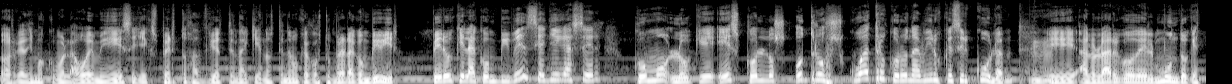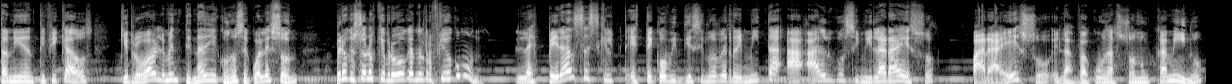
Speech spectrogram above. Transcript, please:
organismos como la OMS y expertos advierten a que nos tenemos que acostumbrar a convivir, pero que la convivencia llega a ser como lo que es con los otros cuatro coronavirus que circulan eh, a lo largo del mundo, que están identificados, que probablemente nadie conoce cuáles son, pero que son los que provocan el resfrío común. La esperanza es que este COVID-19 remita a algo similar a eso. Para eso, las vacunas son un camino,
